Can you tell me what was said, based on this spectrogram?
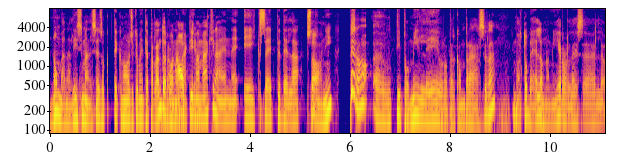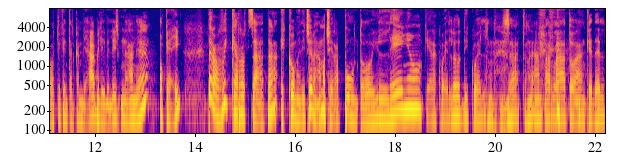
non banalissima nel senso tecnologicamente parlando, era un'ottima macchina, macchina NEX7 della Sony però eh, tipo 1000 euro per comprarsela, molto bella, una mirrorless, eh, ottiche intercambiabili, bellissima. Eh? Ok, però ricarrozzata e come dicevamo c'era appunto il legno che era quello di quel esatto ne abbiamo parlato anche del,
